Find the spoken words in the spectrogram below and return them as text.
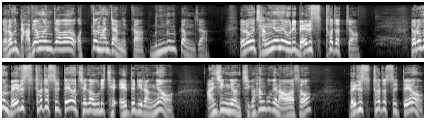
여러분, 나병 환자가 어떤 환자입니까? 문둥병자. 여러분, 작년에 우리 메르스 터졌죠? 여러분, 메르스 터졌을 때요, 제가 우리 제 애들이랑요, 안식년 지금 한국에 나와서 메르스 터졌을 때요,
